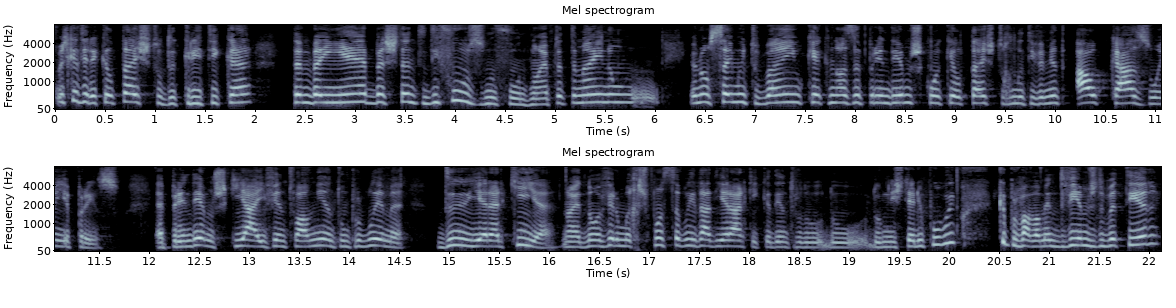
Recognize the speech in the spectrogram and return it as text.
mas quer dizer, aquele texto de crítica também é bastante difuso, no fundo, não é? Portanto, também não, eu não sei muito bem o que é que nós aprendemos com aquele texto relativamente ao caso em apreço. Aprendemos que há eventualmente um problema de hierarquia, não é? De não haver uma responsabilidade hierárquica dentro do, do, do Ministério Público, que provavelmente devíamos debater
